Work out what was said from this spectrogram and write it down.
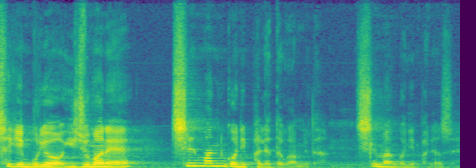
예, 책이 무려 2주 만에 7만 권이 팔렸다고 합니다. 7만 권이 팔렸어요.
